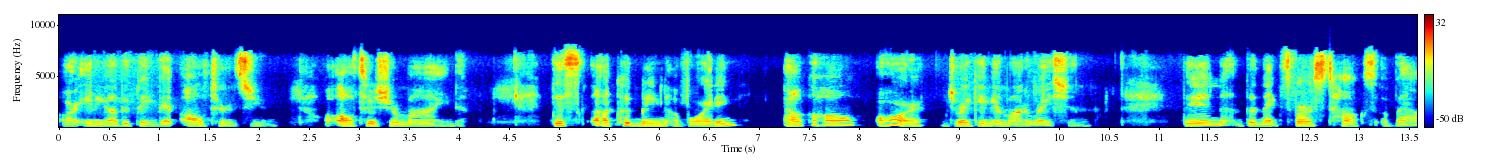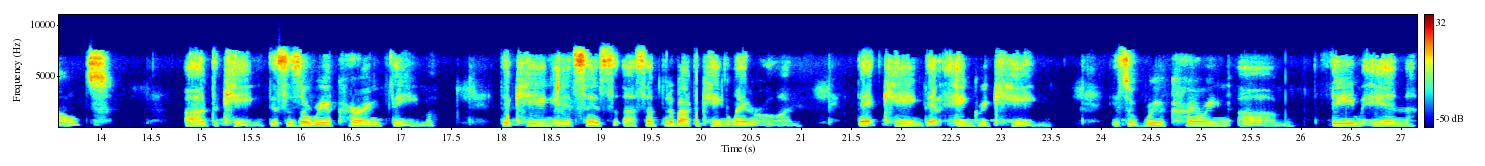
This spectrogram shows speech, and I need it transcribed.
or any other thing that alters you alters your mind. This uh, could mean avoiding alcohol or drinking in moderation. Then the next verse talks about uh, the king. This is a recurring theme. The king, and it says uh, something about the king later on. That king, that angry king, is a recurring um, theme in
